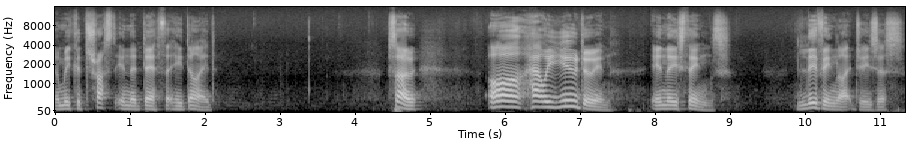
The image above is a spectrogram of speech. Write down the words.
and we could trust in the death that he died. So, are, how are you doing in these things? Living like Jesus,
